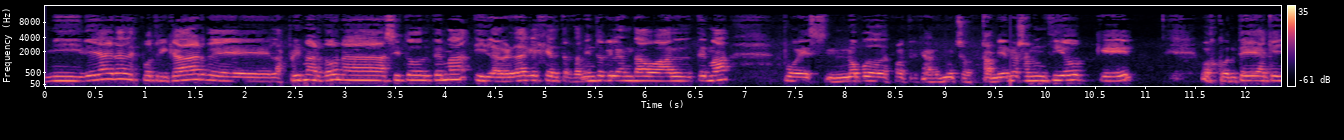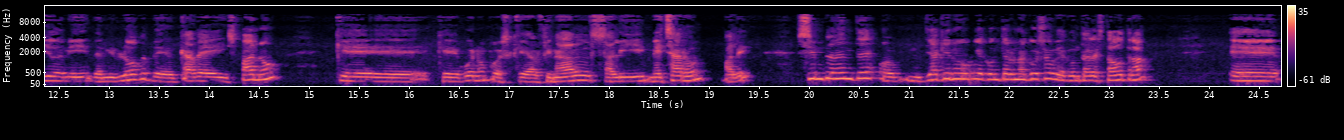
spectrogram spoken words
mi idea era despotricar de las primas donas y todo el tema, y la verdad que es que el tratamiento que le han dado al tema, pues no puedo despotricar mucho. También os anuncio que os conté aquello de mi, de mi blog, del KD Hispano, que, que, bueno, pues que al final salí, me echaron, ¿vale? simplemente, ya que no voy a contar una cosa, voy a contar esta otra. Eh,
